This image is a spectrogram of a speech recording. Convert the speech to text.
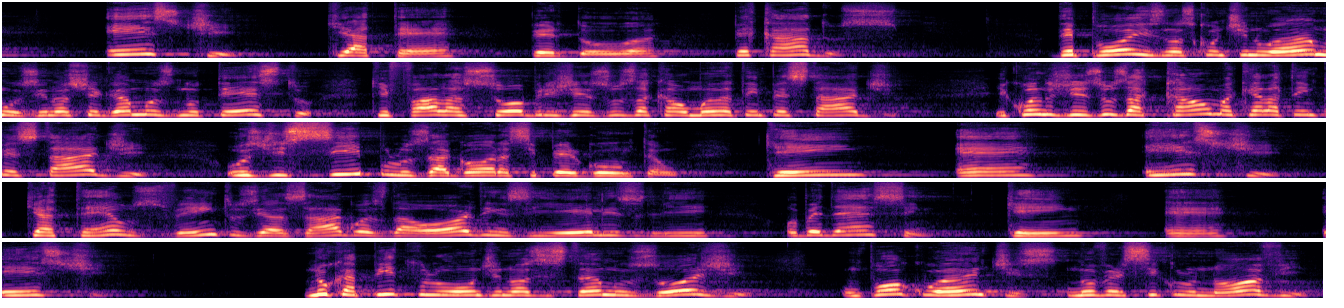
este que até perdoa pecados? Depois nós continuamos e nós chegamos no texto que fala sobre Jesus acalmando a tempestade. E quando Jesus acalma aquela tempestade, os discípulos agora se perguntam: quem é este que até os ventos e as águas dá ordens e eles lhe obedecem? Quem é este? No capítulo onde nós estamos hoje, um pouco antes, no versículo 9,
